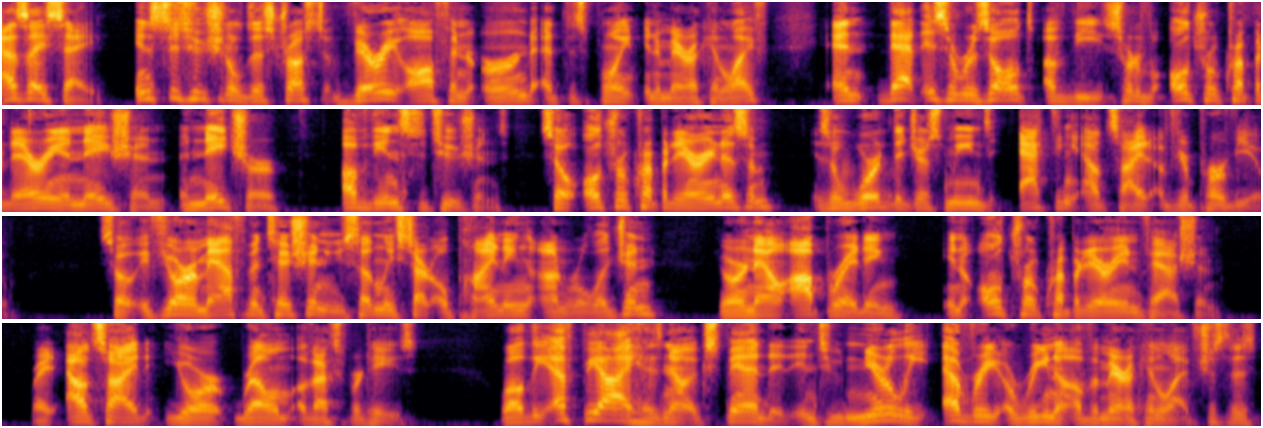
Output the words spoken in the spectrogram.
As I say, institutional distrust very often earned at this point in American life, and that is a result of the sort of ultra crepidarian nation nature of the institutions. So ultra crepidarianism is a word that just means acting outside of your purview. So if you're a mathematician and you suddenly start opining on religion, you're now operating in ultra crepidarian fashion, right? Outside your realm of expertise. Well, the FBI has now expanded into nearly every arena of American life, just as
